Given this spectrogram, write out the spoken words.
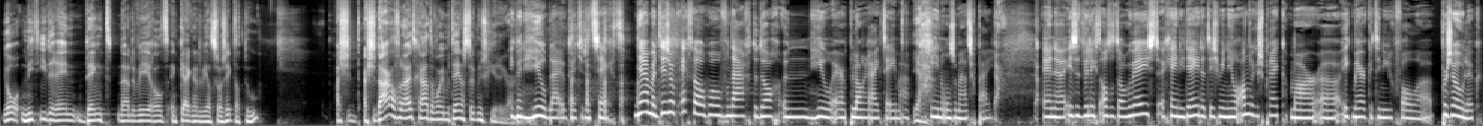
joh, niet iedereen denkt naar de wereld en kijkt naar de wereld zoals ik dat doe. Als je, als je daar al van uitgaat, dan word je meteen een stuk nieuwsgieriger. Ik ben heel blij ook dat je dat zegt. Ja, maar het is ook echt wel gewoon vandaag de dag een heel erg belangrijk thema Ja. in onze maatschappij. Ja. Ja. En eh, is het wellicht altijd al geweest? Geen idee, dat is weer een heel ander gesprek. Maar eh, ik merk het in ieder geval eh, persoonlijk.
